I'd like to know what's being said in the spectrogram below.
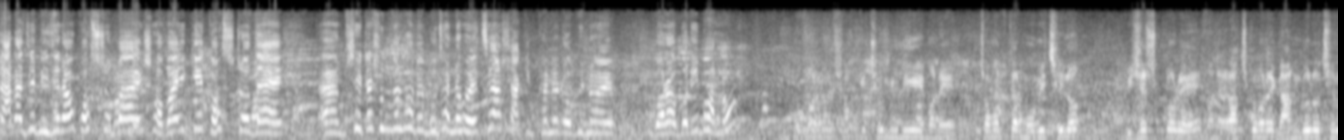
তারা যে নিজেরাও কষ্ট পায় সবাইকে কষ্ট দেয় সেটা সুন্দরভাবে বোঝানো হয়েছে আর শাকিব খানের অভিনয় বরাবরই ভালো। সব কিছু মিলিয়ে মানে চমৎকার মুভি ছিল। বিশেষ করে মানে রাজকুমারের গানগুলো ছিল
